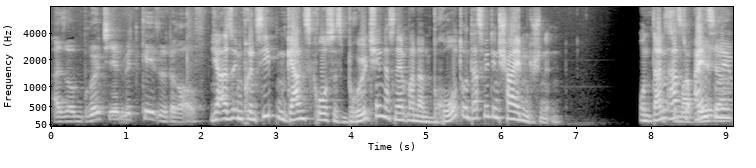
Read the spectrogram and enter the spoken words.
Also ein Brötchen mit Käse drauf. Ja, also im Prinzip ein ganz großes Brötchen, das nennt man dann Brot und das wird in Scheiben geschnitten. Und dann Hast du hast du einzelne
